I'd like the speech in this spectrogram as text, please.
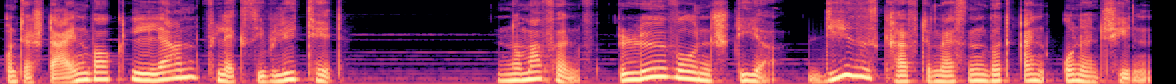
und der Steinbock lernt Flexibilität. Nummer 5. Löwe und Stier. Dieses Kräftemessen wird ein Unentschieden.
